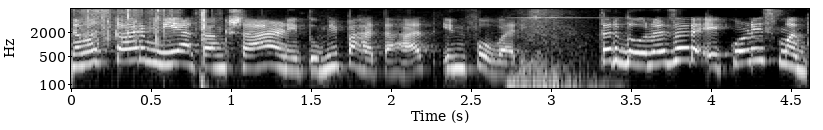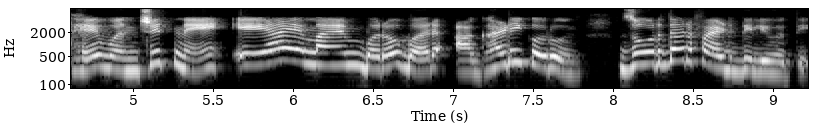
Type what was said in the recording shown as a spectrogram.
नमस्कार मी आकांक्षा आणि तुम्ही पाहत आहात इन्फोवारी. तर दोन हजार एकोणीसमध्ये वंचितने A I M I M बरोबर आघाडी करून जोरदार फाईट दिली होती.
